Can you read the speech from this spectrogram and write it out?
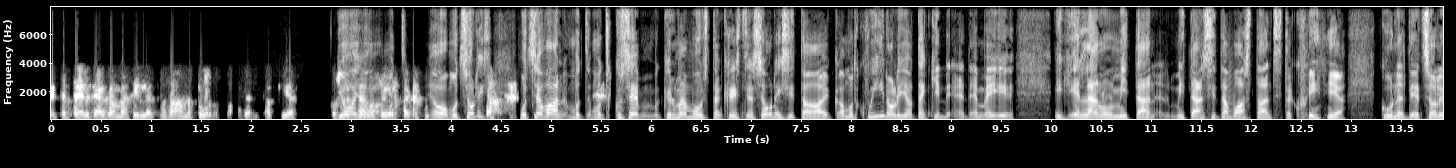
Että pelkääkö mä sille, että mä saan aina turpaa sen takia. Joo, joo, mut, joo, mutta se, oli, mut se vaan, mut, mut kun se, kyllä mä muistan, Kristian, se oli sitä aikaa, mutta Queen oli jotenkin, että ei, ei, ei kellään ollut mitään, mitään sitä vastaan, että sitä Queenia kuunneltiin, että se oli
